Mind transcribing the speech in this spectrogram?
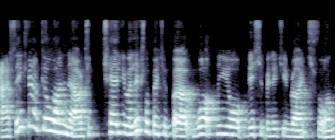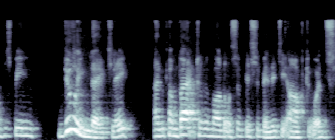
I think I'll go on now to tell you a little bit about what the York Disability Rights Forum has been doing lately and come back to the models of disability afterwards.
